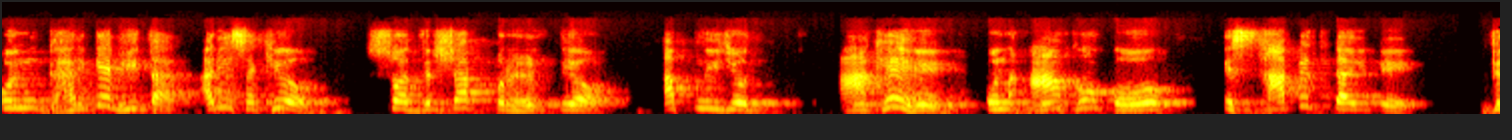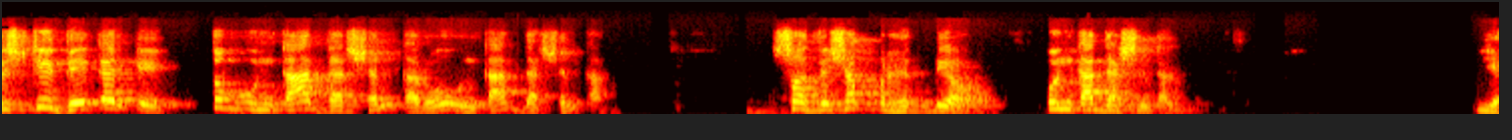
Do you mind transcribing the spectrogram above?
उन घर के भीतर, अरे सखियो, स्वदृश प्रहृत्यो अपनी जो आँखें हैं, उन आँखों को स्थापित करके दृष्टि देकर के तुम उनका दर्शन करो, उनका दर्शन करो। स्वदृश प्रहृत्यो उनका दर्शन करो ये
